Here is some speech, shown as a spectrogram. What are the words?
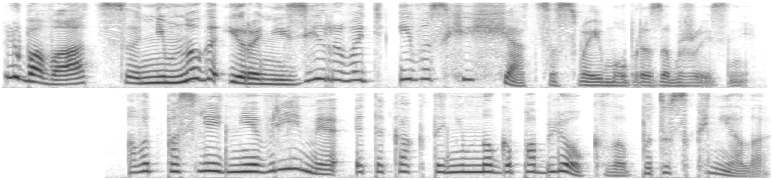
любоваться, немного иронизировать и восхищаться своим образом жизни. А вот последнее время это как-то немного поблекло, потускнело.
